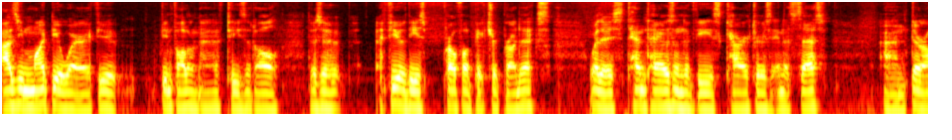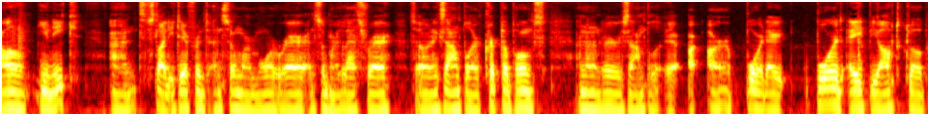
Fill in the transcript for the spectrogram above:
as you might be aware, if you've been following NFTs at all, there's a, a few of these profile picture projects where there's 10,000 of these characters in a set and they're all unique and slightly different, and some are more rare and some are less rare. So an example are CryptoPunks, and another example are, are Bored Ape Bored Ape Yacht Club.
